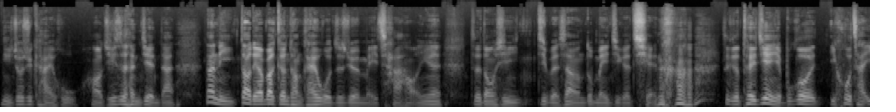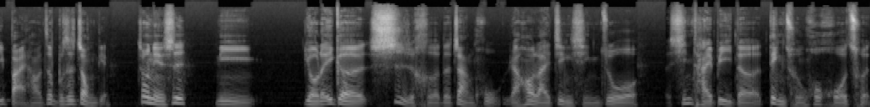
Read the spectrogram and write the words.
你就去开户。好，其实很简单。那你到底要不要跟团开户？我就觉得没差哈，因为这东西基本上都没几个钱，这个推荐也不过一户才一百哈，这不是重点，重点是你。有了一个适合的账户，然后来进行做新台币的定存或活存，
